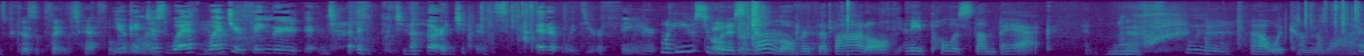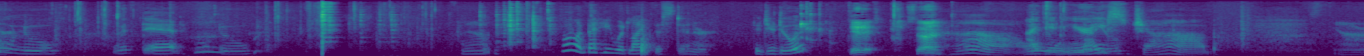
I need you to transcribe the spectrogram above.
It's because the plate was half full. you can water. just wet, wet your finger, George, and spread it with your finger. Well, he used to Oh, put his thumb over the bottle, and he'd pull his thumb back, and Who knew? out would come the water. Who knew? With Dad, who knew? Yeah. Well, I bet he would like this dinner. Did you do it? Did it. It's done. Oh, I didn't hear you. nice job. All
